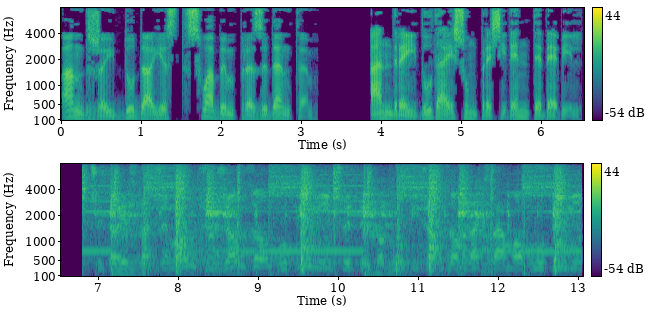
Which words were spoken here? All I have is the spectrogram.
Andrzej Duda jest słabym prezydentem. Andrzej Duda es un presidente débil. Czy to jest tak, że mądrzy rządzą głupimi, czy tylko głupi rządzą tak samo głupimi?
